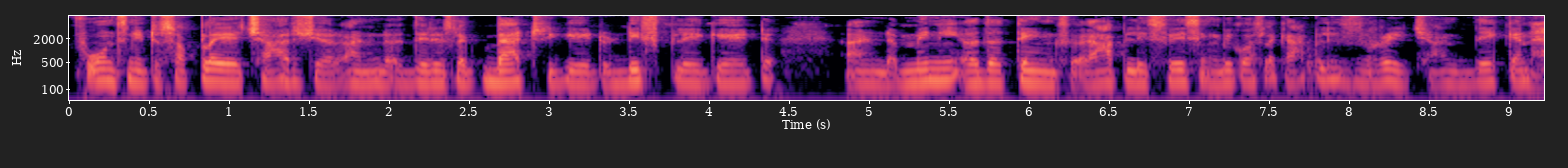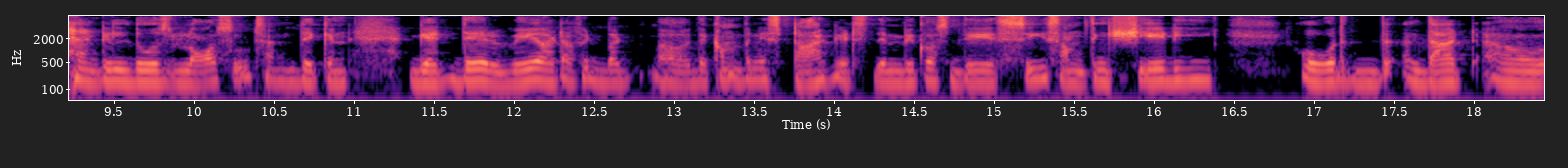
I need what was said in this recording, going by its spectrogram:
phones need to supply a charger. And uh, there is like battery gate display gate and many other things apple is facing because like apple is rich and they can handle those lawsuits and they can get their way out of it. But uh, the companies targets them because they see something shady over th- that uh,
